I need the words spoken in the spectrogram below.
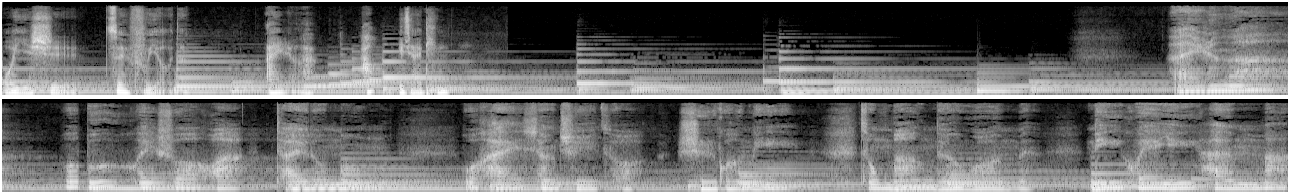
我已是最富有的爱人啊！好，一起来听。不会说话，太多梦，我还想去做。时光里匆忙的我们，你会遗憾吗？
